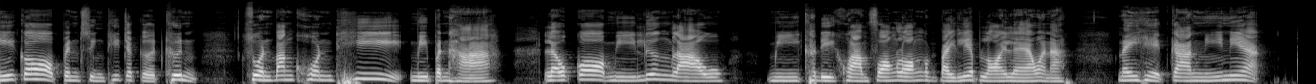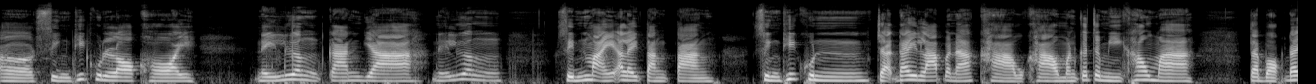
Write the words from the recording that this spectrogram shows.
นี้ก็เป็นสิ่งที่จะเกิดขึ้น ส่วนบางคนที่มีปัญหา แล้วก็มีเรื่องราวมีคดีความฟ้องร้องกันไปเรียบร้อยแล้วอะนะ ในเหตุการณ์นี้เนี่ยเอ่อสิ่งที่คุณรอคอย ในเรื่องการยา ในเรื่องสินไหมอะไรต่างๆ สิ่งที่คุณจะได้รับอะนะข่าวข่าวมันก็จะมีเข้ามา แต่บอกได้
